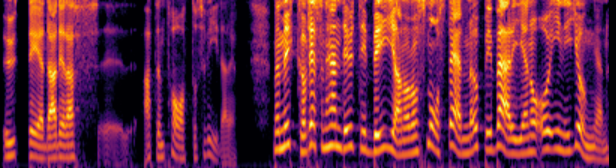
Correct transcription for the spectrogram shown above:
utreda deras eh, attentat och så vidare. Men mycket av det som hände ute i byarna och de små städerna uppe i bergen och, och in i djungeln,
